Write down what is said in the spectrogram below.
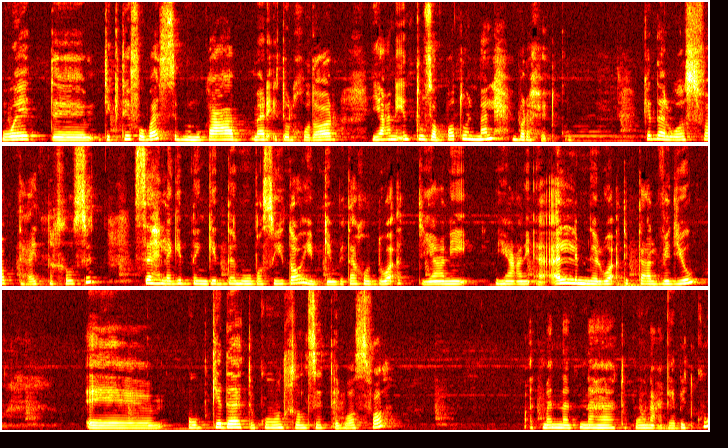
وتكتفوا بس بمكعب مرقة الخضار. يعني أنتوا ظبطوا الملح براحتكم كده الوصفة بتاعتنا خلصت. سهلة جدا جدا وبسيطة يمكن بتاخد وقت يعني يعني أقل من الوقت بتاع الفيديو. وبكده تكون خلصت الوصفة. أتمنى إنها تكون عجبتكم.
